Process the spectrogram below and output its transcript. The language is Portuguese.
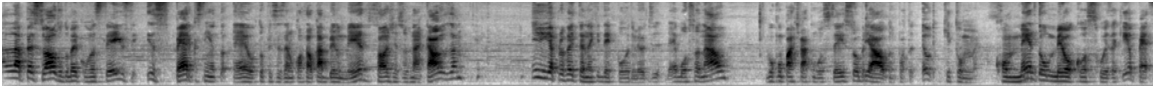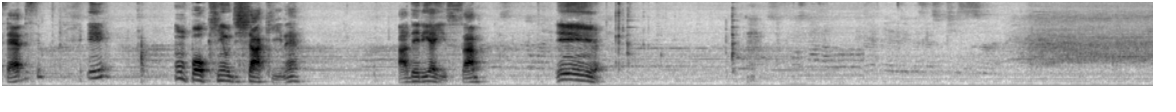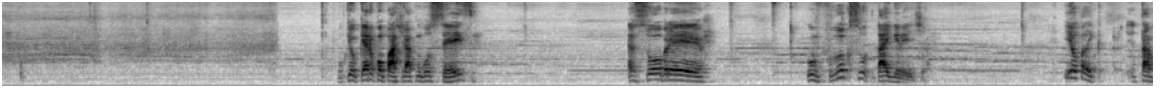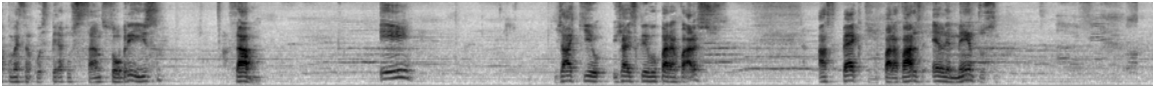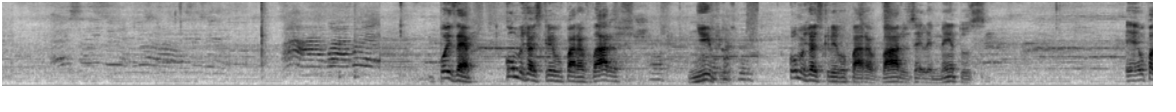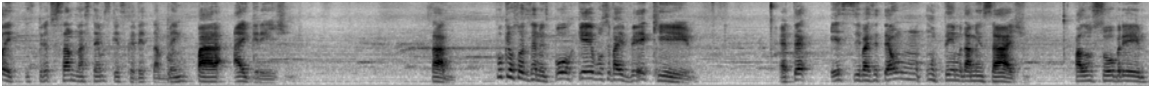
Fala pessoal, tudo bem com vocês? Espero que sim, eu tô, é, eu tô precisando cortar o cabelo mesmo, só Jesus na causa. E aproveitando aqui depois do meu emocional, vou compartilhar com vocês sobre algo importante. Eu que tô comendo o meu cuscuz aqui, percebe-se. E um pouquinho de chá aqui, né? Aderir a isso, sabe? E que eu quero compartilhar com vocês é sobre o fluxo da igreja. E eu falei, eu estava conversando com o Espírito Santo sobre isso, sabe? E já que eu já escrevo para vários aspectos, para vários elementos Pois é, como já escrevo para vários níveis, como já escrevo para vários elementos, é, eu falei, Espírito Santo, nós temos que escrever também para a igreja. Sabe? Por que eu estou dizendo isso? Porque você vai ver que até esse vai ser até um, um tema da mensagem falando sobre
